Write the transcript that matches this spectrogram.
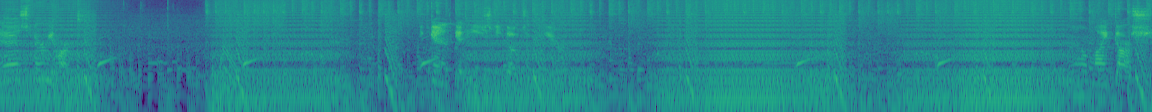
Yes, very hard. You cannot get easily go to here. Oh my gosh.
